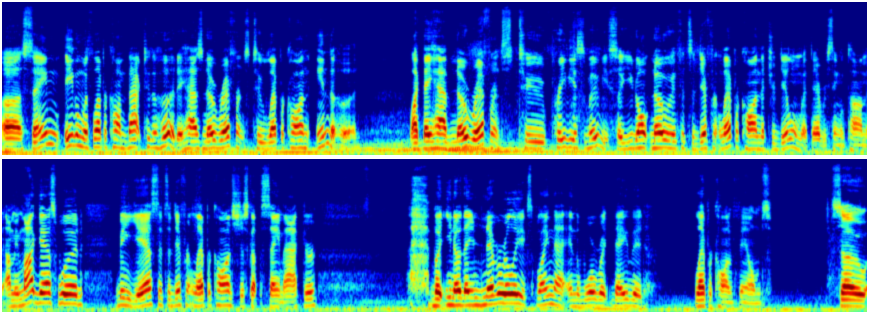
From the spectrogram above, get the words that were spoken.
Uh, same even with Leprechaun Back to the Hood. It has no reference to Leprechaun in the Hood. Like they have no reference to previous movies, so you don't know if it's a different leprechaun that you're dealing with every single time. I mean, my guess would be yes, it's a different leprechaun, it's just got the same actor. But you know, they never really explained that in the Warwick Davis Leprechaun films. So,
